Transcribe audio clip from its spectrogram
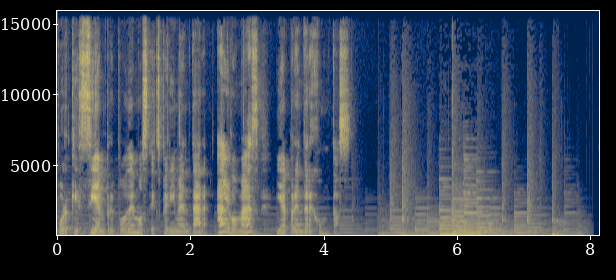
porque siempre podemos experimentar algo más y aprender juntos.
